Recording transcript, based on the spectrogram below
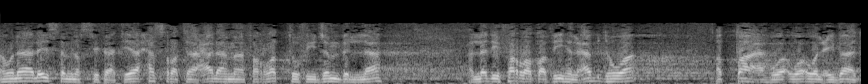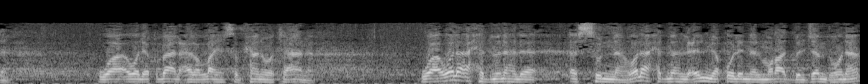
هنا ليس من الصفات. يا حسرة على ما فرطت في جنب الله الذي فرط فيه العبد هو الطاعة والعبادة والإقبال على الله سبحانه وتعالى. ولا أحد من أهل السنة ولا أحد من أهل العلم يقول إن المراد بالجنب هنا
